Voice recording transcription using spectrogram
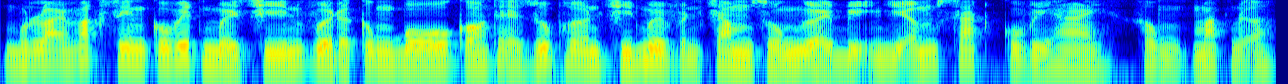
Một loại vaccine COVID-19 vừa được công bố có thể giúp hơn 90% số người bị nhiễm SARS-CoV-2 không mắc nữa.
